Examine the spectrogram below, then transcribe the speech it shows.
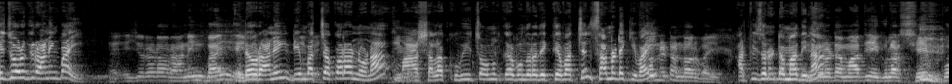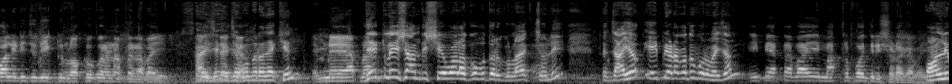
এই জোর কি রানিং ভাই হ্যাঁ, এই জোড়াটাও রানিং ভাই এটাও রানিং ডিম বাচ্চা করানো না? মার্শাল্লাহ খুবই চমৎকার বন্ধুরা দেখতে পাচ্ছেন। সামনেটা কি ভাই? সামনেটা নর ভাই। আর পিছনেটা মাদি না? পিছনেটা মাদি এগুলার শেপ কোয়ালিটি যদি একটু লক্ষ্য করেন আপনারা ভাই সাইজ দেখেন। বন্ধুরা দেখেন। এমনি আপনার দেখলেই শান্তি সেওয়ালা কবুতরগুলো অ্যাকচুয়ালি তো যাই হোক এই পেয়ারটা কত পড়বে ভাইজান এই পেয়ারটা ভাই মাত্র পঁয়ত্রিশশো টাকা ভাই। অনলি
